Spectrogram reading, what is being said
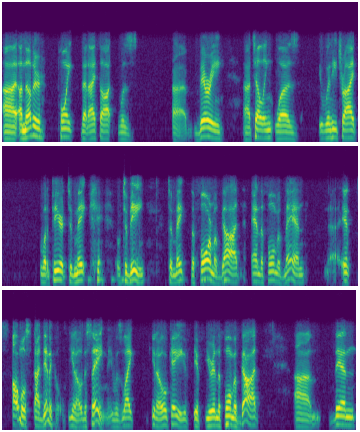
Uh, another point that I thought was uh, very uh, telling was when he tried what appeared to make to be to make the form of God and the form of man uh, it's almost identical, you know, the same. It was like, you know, okay, if, if you're in the form of God, um, then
